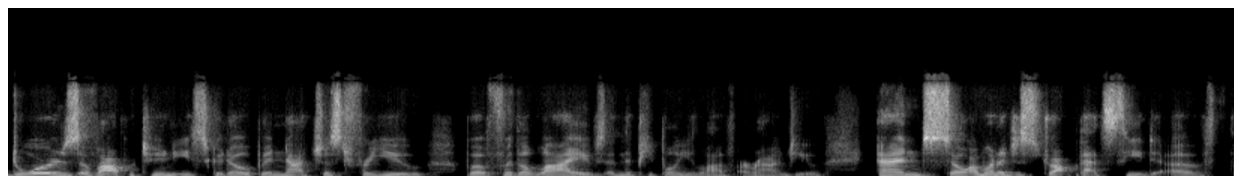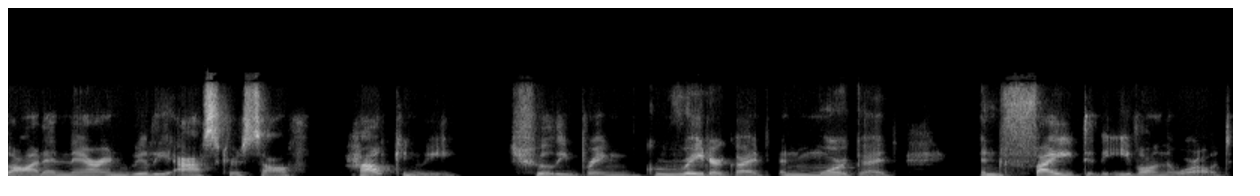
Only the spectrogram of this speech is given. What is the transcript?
doors of opportunities could open not just for you but for the lives and the people you love around you. And so i want to just drop that seed of thought in there and really ask yourself how can we truly bring greater good and more good and fight the evil in the world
